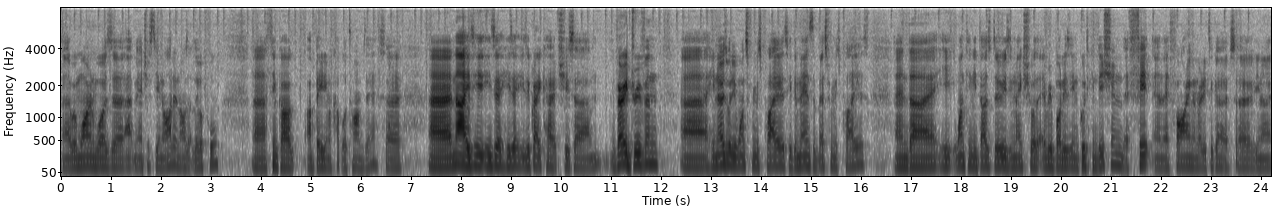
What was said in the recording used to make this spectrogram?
uh, when Warren was uh, at Manchester United and I was at Liverpool. Uh, I think I, I beat him a couple of times there. So, uh, no, he's, he, he's, a, he's, a, he's a great coach. He's um, very driven. Uh, he knows what he wants from his players. He demands the best from his players. And he, one thing he does do is he makes sure that everybody's in good condition, they're fit, and they're firing and ready to go. So, you know,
